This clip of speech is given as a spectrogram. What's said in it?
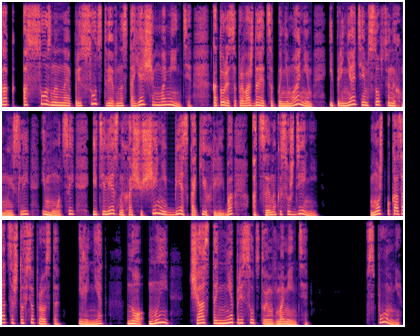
как осознанное присутствие в настоящем моменте, которое сопровождается пониманием и принятием собственных мыслей, эмоций и телесных ощущений без каких-либо оценок и суждений. Может показаться, что все просто или нет, но мы часто не присутствуем в моменте. Вспомни,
